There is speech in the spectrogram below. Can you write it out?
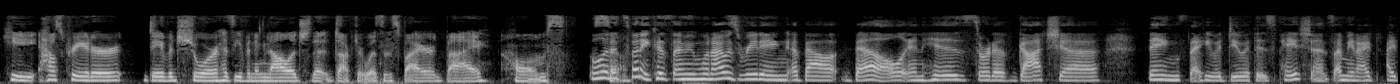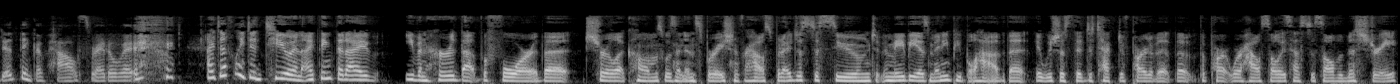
He, House creator David Shore has even acknowledged that Doctor was inspired by Holmes. Well, and it's funny because, I mean, when I was reading about Bell and his sort of gotcha things that he would do with his patients, I mean, I, I did think of House right away. I definitely did too, and I think that I've even heard that before that Sherlock Holmes was an inspiration for House, but I just assumed, maybe as many people have, that it was just the detective part of it, the, the part where House always has to solve a mystery.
